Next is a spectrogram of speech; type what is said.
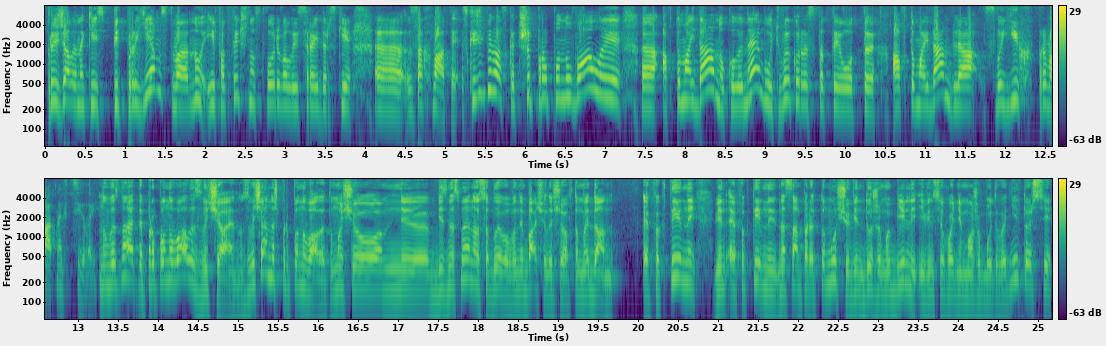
приїжджали на якісь підприємства, ну і фактично створювались рейдерські е, захвати. Скажіть, будь ласка, чи пропонували е, автомайдану коли-небудь використати от автомайдан для своїх приватних цілей? Ну, ви знаєте, пропонували, звичайно. Звичайно ж, пропонували, тому що е, бізнесмени особливо вони бачили, що автомайдан. Ефективний, він ефективний насамперед тому, що він дуже мобільний і він сьогодні може бути в одній точці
